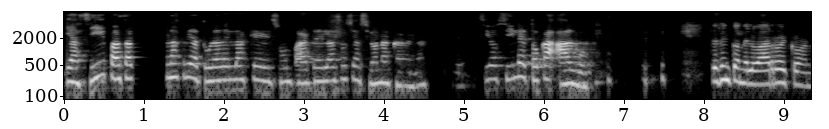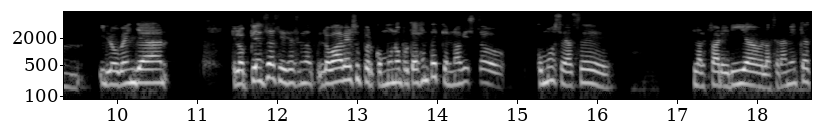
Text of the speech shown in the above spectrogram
Y así pasa con las criaturas de las que son parte de la asociación acá, ¿verdad? Sí o sí le toca algo crecen con el barro y con y lo ven ya, que lo piensas y dices, lo va a ver súper común, ¿no? porque hay gente que no ha visto cómo se hace la alfarería o la cerámica,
